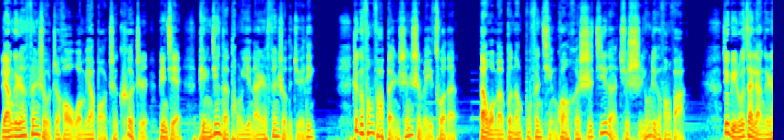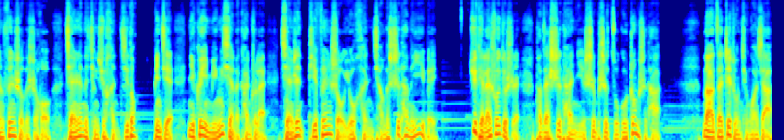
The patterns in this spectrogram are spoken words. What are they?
两个人分手之后，我们要保持克制，并且平静地同意男人分手的决定。这个方法本身是没错的，但我们不能不分情况和时机的去使用这个方法。就比如在两个人分手的时候，前任的情绪很激动，并且你可以明显的看出来，前任提分手有很强的试探的意味。具体来说，就是他在试探你是不是足够重视他。那在这种情况下，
